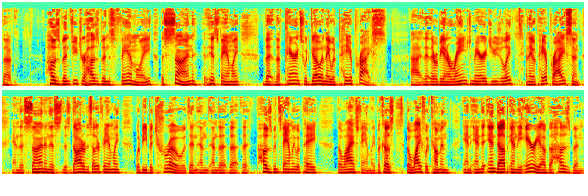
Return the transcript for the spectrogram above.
the husband, future husband's family, the son, his family, the, the parents would go and they would pay a price. Uh, there would be an arranged marriage usually, and they would pay a price, and, and the son and this, this daughter of this other family would be betrothed, and, and, and the, the, the husband's family would pay the wife's family because the wife would come in and, and end up in the area of the husband.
